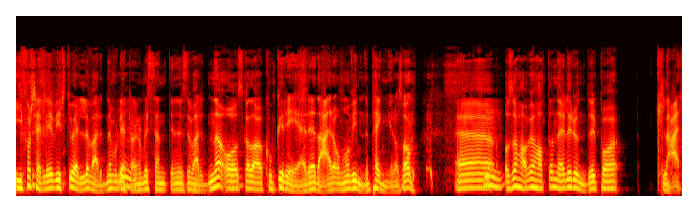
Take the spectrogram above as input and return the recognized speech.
i forskjellige virtuelle verdener, hvor deltakerne blir sendt inn i disse verdenene og skal da konkurrere der om å vinne penger og sånn. Eh, Mm. Og så har vi hatt en del runder på klær.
